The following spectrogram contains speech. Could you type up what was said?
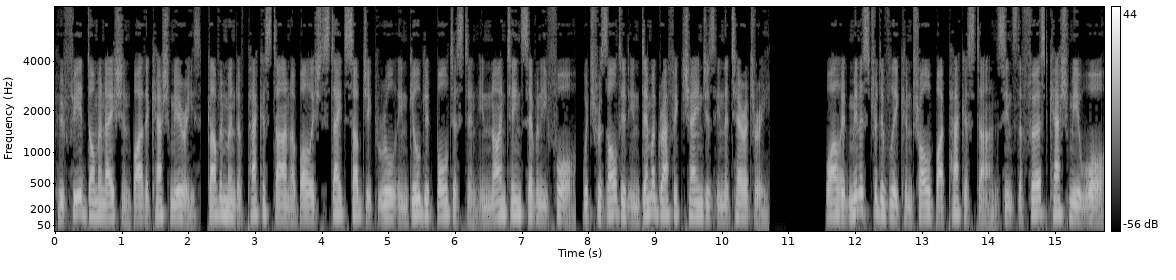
who feared domination by the Kashmiris. Government of Pakistan abolished state subject rule in Gilgit-Baltistan in 1974, which resulted in demographic changes in the territory, while administratively controlled by Pakistan since the First Kashmir War,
